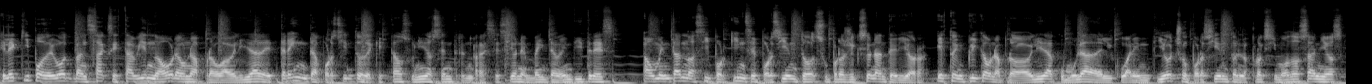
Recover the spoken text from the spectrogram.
El equipo de Goldman Sachs está viendo ahora una probabilidad de 30% de que Estados Unidos entre en recesión en 2023 aumentando así por 15% su proyección anterior. Esto implica una probabilidad acumulada del 48% en los próximos dos años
